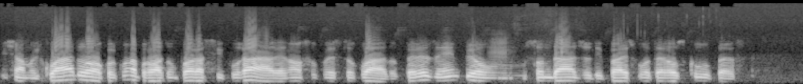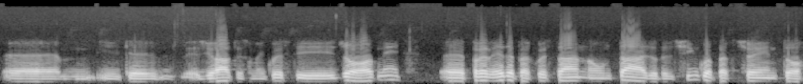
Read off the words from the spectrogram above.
diciamo, il quadro, qualcuno ha provato un po' a rassicurare no, su questo quadro, per esempio un sondaggio di PricewaterhouseCoopers eh, che è girato insomma, in questi giorni eh, prevede per quest'anno un taglio del 5%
